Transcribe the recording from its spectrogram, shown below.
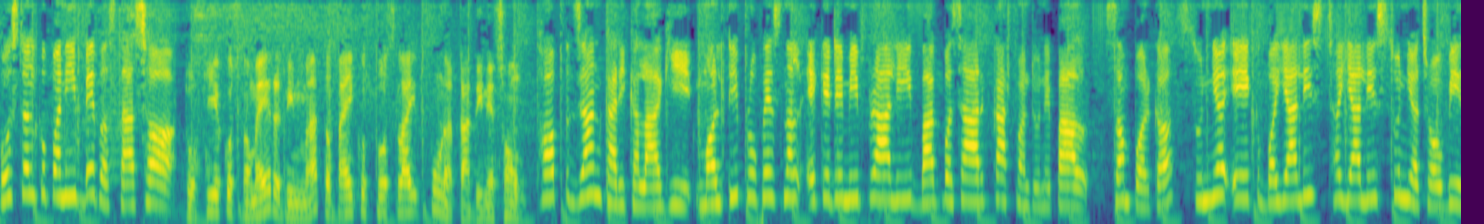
होस्टलको पनि व्यवस्था छ। तोकिएको समय र दिनमा तपाईँको सोचलाई पूर्णता दिनेछौ। थप जानकारीका लागि मल्टी प्रोफेसनल एकाडेमी प्राली बागबजार काठमाडौँ नेपाल। सम्पर्क शून्य एक बयालिस छयालिस शून्य चौबिस।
